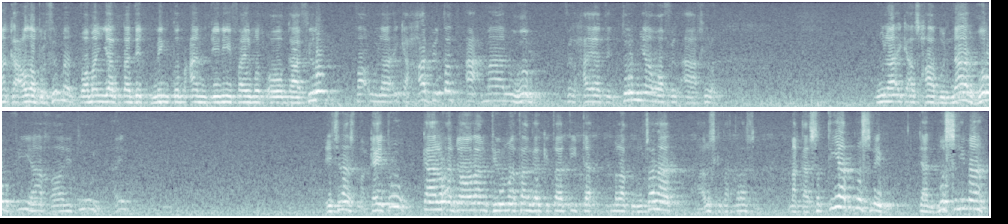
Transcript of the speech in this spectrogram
Maka Allah berfirman, "Wa man yartadid minkum an dini fa yamut wa kafirun fa ulaika habitat a'maluhum fil hayatid dunya wa fil akhirah." Ulaika ashabun nar hum fiha khalidun. Jelas maka itu kalau ada orang di rumah tangga kita tidak melakukan salat harus kita keras. Maka setiap muslim dan muslimah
